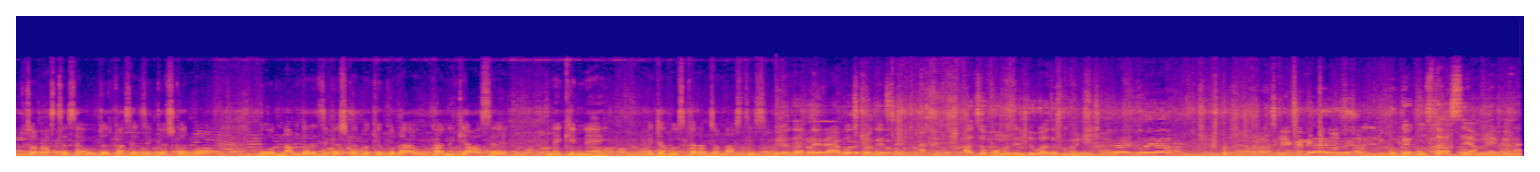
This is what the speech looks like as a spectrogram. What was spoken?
লোকজন আসতেছে ওদের কাছে জিজ্ঞেস করব ওর নাম ধরে জিজ্ঞেস করব কি ওরা ওখানে কি আছে নাকি নেই এটা খোঁজ করার জন্য আসতেছে। দুই হাজার তেরো আগস্ট গেছে আজও কোনোদিন যোগাযোগ হয়নি। ওকে খুঁজতে আসছি আমি এখানে।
